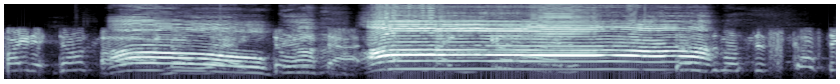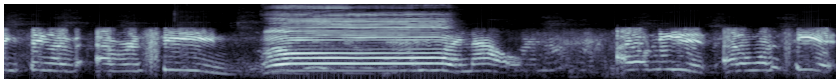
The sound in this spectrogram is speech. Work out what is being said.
Fight it. Don't. ¡Oh! Oh, no way. qué Don't a- eat that. ¡Ah! That was the most disgusting thing I've ever seen. ¡Oh! My mouth. I don't need it. I don't want to see it.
